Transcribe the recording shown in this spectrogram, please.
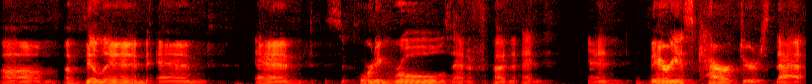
um, a villain and and supporting roles and, and and and various characters that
